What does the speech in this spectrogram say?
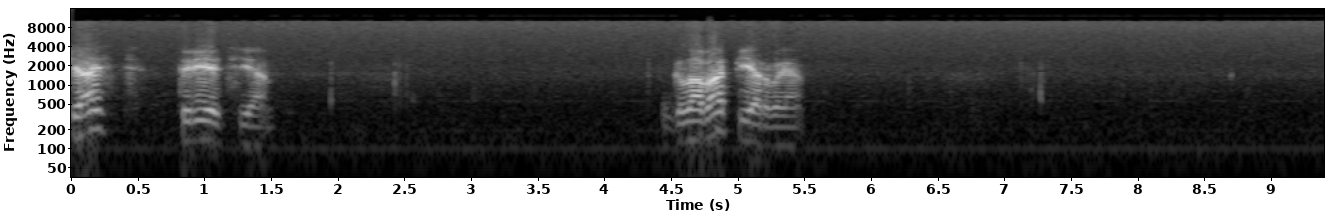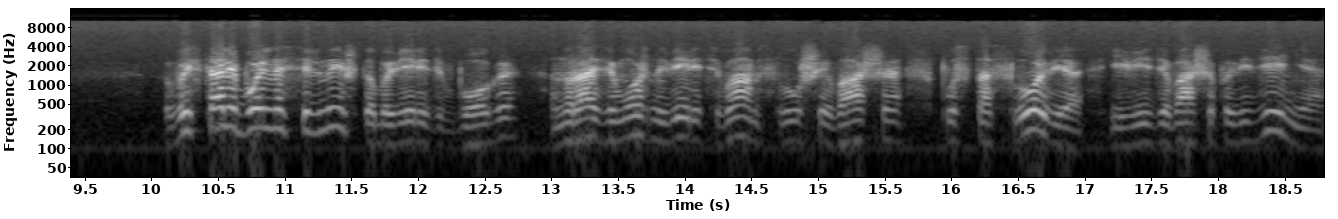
Часть третья. Глава первая. Вы стали больно сильны, чтобы верить в Бога, но разве можно верить вам, слушая ваше пустословие и видя ваше поведение?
